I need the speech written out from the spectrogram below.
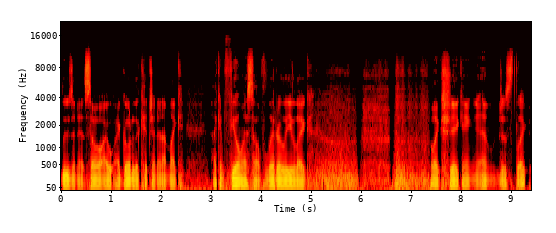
losing it. So I I go to the kitchen and I'm like, I can feel myself literally like like shaking and just like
